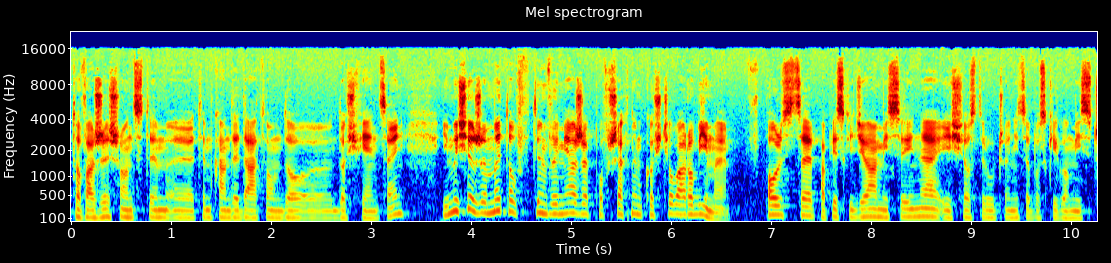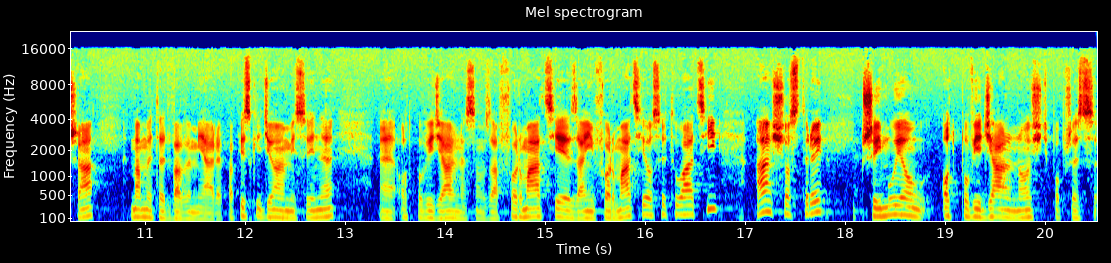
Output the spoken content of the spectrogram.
towarzysząc tym, e, tym kandydatom do, do święceń. I myślę, że my to w tym wymiarze powszechnym Kościoła robimy. W Polsce papieskie dzieła misyjne i siostry uczennice Boskiego Mistrza mamy te dwa wymiary. Papieskie dzieła misyjne odpowiedzialne są za formację, za informację o sytuacji, a siostry przyjmują odpowiedzialność poprzez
